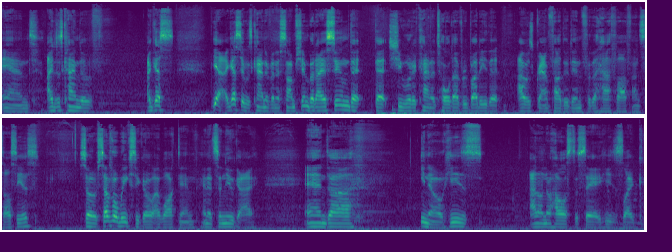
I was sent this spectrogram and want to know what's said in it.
and I just kind of, I guess, yeah, I guess it was kind of an assumption, but I assumed that that she would have kind of told everybody that I was grandfathered in for the half off on Celsius. So several weeks ago, I walked in, and it's a new guy, and uh, you know he's I don't know how else to say it. He's like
